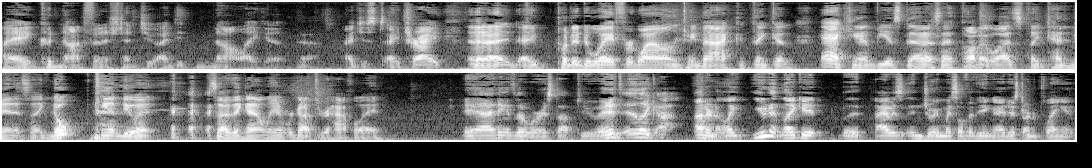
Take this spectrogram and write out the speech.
I could not finish ten two. I did not like it. Yeah. I just I tried, and then I, I put it away for a while and came back thinking, eh, it can't be as bad as I thought it was. Played ten minutes, like nope, can't do it. so I think I only ever got through halfway. Yeah, I think it's about where I stopped too. And it's it, like I, I don't know, like you didn't like it, but I was enjoying myself. I think I just started playing it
